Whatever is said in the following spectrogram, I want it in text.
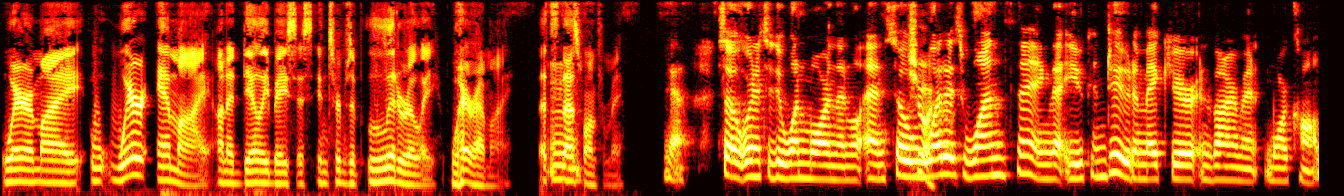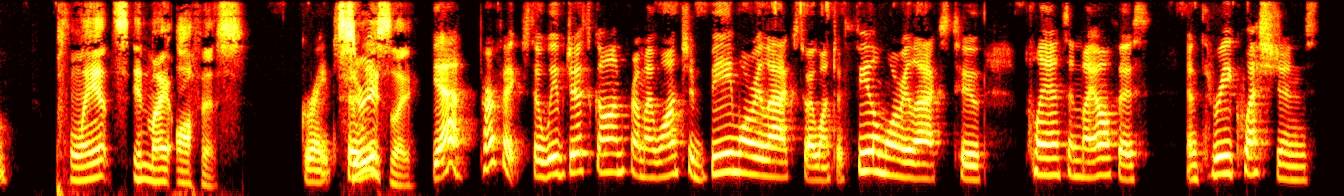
Where am I? Where am I on a daily basis in terms of literally where am I? That's mm. that's one for me. Yeah. So we're going to do one more and then we'll end. So sure. what is one thing that you can do to make your environment more calm? Plants in my office. Great. So Seriously. Yeah, perfect. So we've just gone from I want to be more relaxed to I want to feel more relaxed to plants in my office and three questions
